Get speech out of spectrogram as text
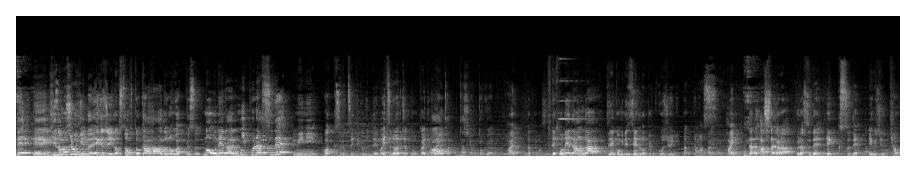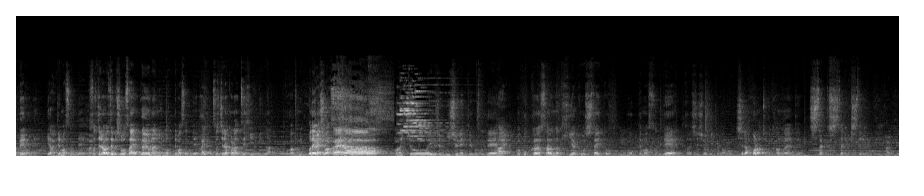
で、えー既存商品のエグジーのソフトかハードのワックスのお値段にプラスでミニワックスがついてくるんで、まあ、いつもよりちょっとお買い得だよ。と確かにお得やな。はいなってます。でお値段が税込みで1650円になってます。はい、であと明日からプラスで X でエグジーのキャンペーンをねやってますんで、そちらは全部詳細概要欄に載ってますんで、そちらからぜひみんなご確認お願いします。お願いします。まあ一応エグジーも2周年ということで、はい。まあ、ここからさらなる飛躍をしたいと思ってますんで、新しい商品とかもちらほらちょっと考えて試作したりはしてるんで、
